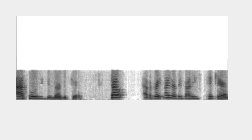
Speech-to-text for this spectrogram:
absolutely deserve it too. So, have a great night, everybody. Take care.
